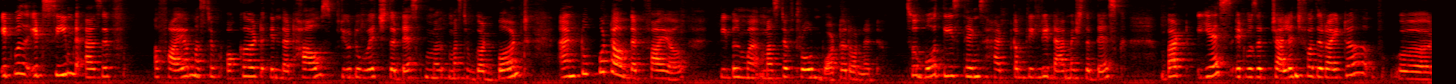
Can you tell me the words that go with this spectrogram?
It was it seemed as if a fire must have occurred in that house due to which the desk must have got burnt. And to put out that fire people must have thrown water on it. So both these things had completely damaged the desk. But yes it was a challenge for the writer uh,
